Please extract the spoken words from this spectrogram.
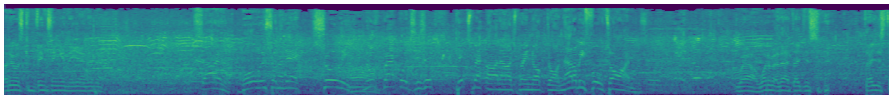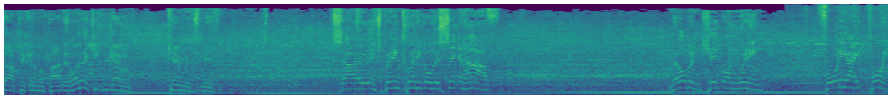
but it was convincing in the end, isn't it? Ball loose on the deck. Sully, oh. knocked backwards, is it? Picks back. Oh, no, it's been knocked on. That'll be full time. Wow, what about that? They just they just start picking them apart. What about that kicking game of Cameron Smith? So, it's been clinical this second half. Melbourne keep on winning. 48 point,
